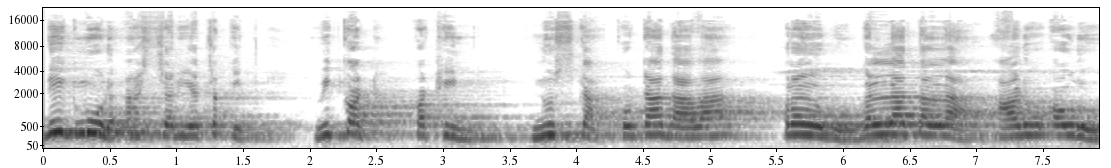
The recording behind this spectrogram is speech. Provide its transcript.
દિગ્મૂળ, આશ્ચર્યચકિત. વિકટ, કઠિન. નુસ્ખા, ખોટા દાવા, પ્રયોગો. ગલ્લા તલ્લા, આડું અવળું.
